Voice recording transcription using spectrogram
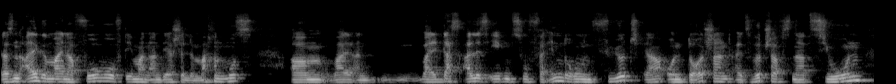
Das ist ein allgemeiner Vorwurf, den man an der Stelle machen muss ähm, weil, an, weil das alles eben zu Veränderungen führt ja, und Deutschland als Wirtschaftsnation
